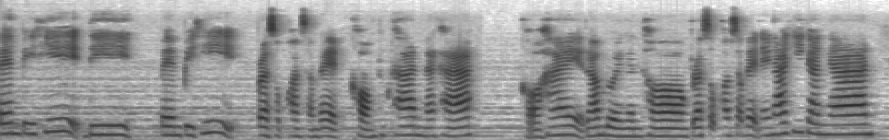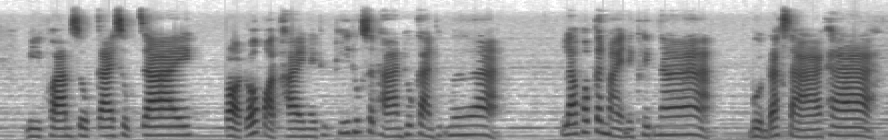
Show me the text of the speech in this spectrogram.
เป็นปีที่ดี เป็นปีที่ประสบความสำเร็จของทุกท่านนะคะ ขอให้ร่ำรวยเงินทอง ประสบความสำเร็จในหน้าที่การงาน มีความสุขกายสุขใจ ปลอดโรคปลอดภัยในทุกที่ทุกสถานทุกการทุกเมื่อ แล้วพบกันใหม่ในคลิปหน้า บุญรักษาค่ะ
